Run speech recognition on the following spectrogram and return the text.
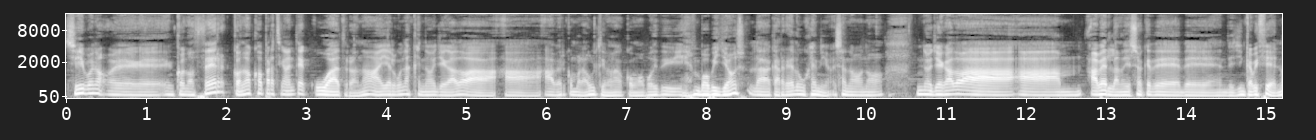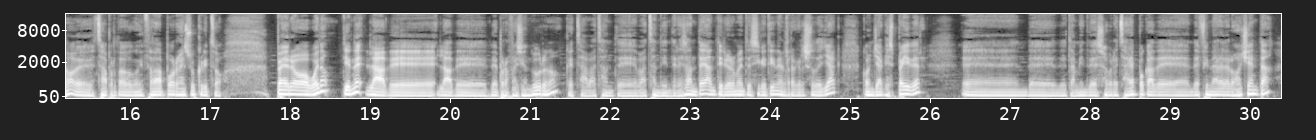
Sí, bueno, eh, en conocer conozco prácticamente cuatro, ¿no? Hay algunas que no he llegado a, ver como la última, como Bobby, Jones, la carrera de un genio. Esa no, no, no he llegado a, verla, ¿no? Y eso que de, de, de Jim Caviezel, ¿no? Está protagonizada por Jesucristo. Pero bueno, tiene la de la de, de, Profesión Duro, ¿no? Que está bastante, bastante interesante. Anteriormente sí que tiene el regreso de Jack con Jack Spader eh, de, también de sobre esta época de, finales de los 80.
